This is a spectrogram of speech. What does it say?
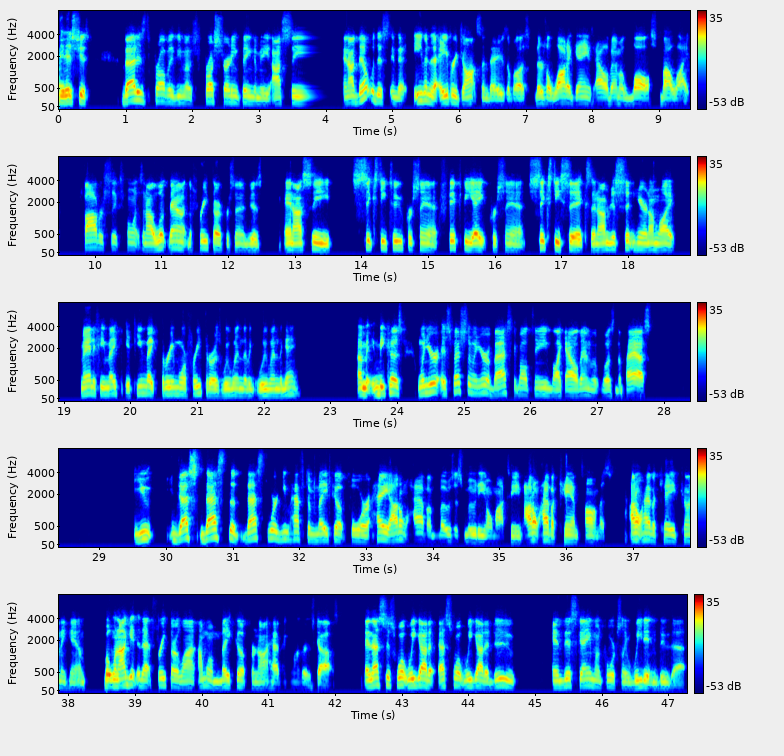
And it's just that is probably the most frustrating thing to me. I see, and I dealt with this in the even the Avery Johnson days of us. There's a lot of games Alabama lost by like five or six points, and I look down at the free throw percentages and I see 62%, 58%, 66, and I'm just sitting here and I'm like, man, if you make if you make three more free throws, we win the we win the game. I mean, because when you're, especially when you're a basketball team like Alabama was in the past, you that's that's the that's where you have to make up for. Hey, I don't have a Moses Moody on my team. I don't have a Cam Thomas. I don't have a Cade Cunningham. But when I get to that free throw line, I'm going to make up for not having one of those guys. And that's just what we got to. That's what we got to do. In this game, unfortunately, we didn't do that,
